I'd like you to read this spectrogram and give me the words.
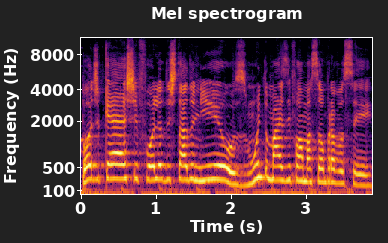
Podcast Folha do Estado News, muito mais informação para você.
